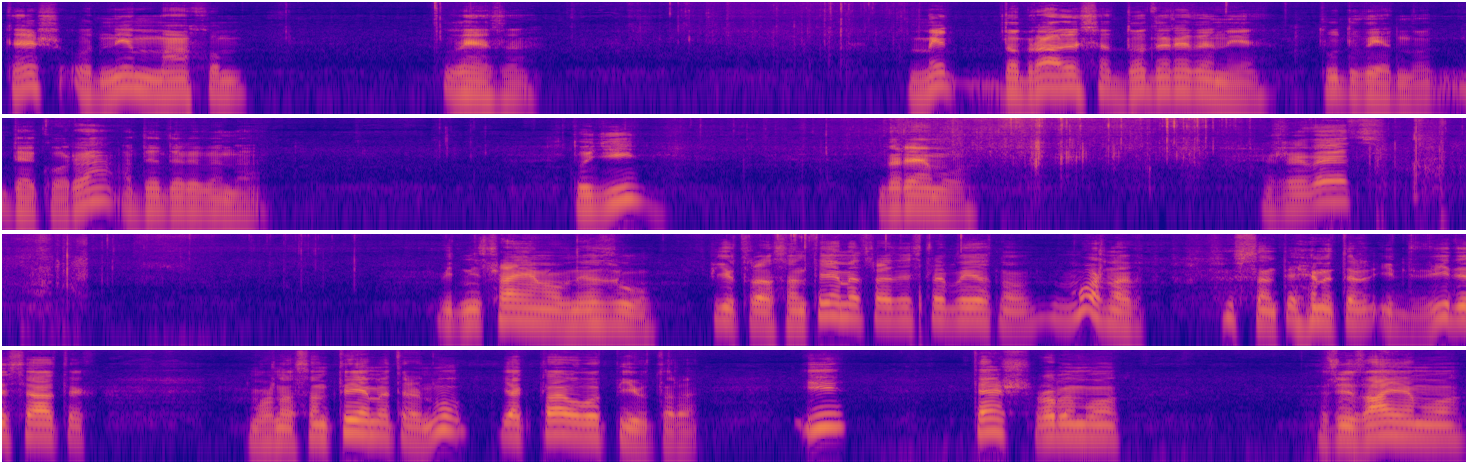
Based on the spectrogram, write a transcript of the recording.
Теж одним махом леза. Ми добралися до деревини. Тут видно, де кора, а де деревина. Тоді беремо живець, відмічаємо внизу півтора сантиметра десь приблизно, можна сантиметр і дві десятих, можна сантиметр, ну, як правило, півтора. І теж робимо, зрізаємо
